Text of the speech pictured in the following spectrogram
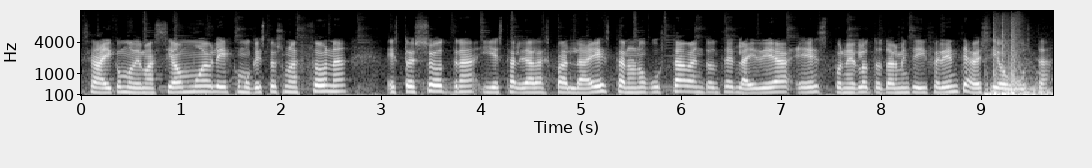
o sea, hay como demasiado mueble y es como que esto es una zona, esto es otra y esta le da la espalda a esta, no nos gustaba, entonces la idea es ponerlo totalmente diferente a ver si os gusta.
